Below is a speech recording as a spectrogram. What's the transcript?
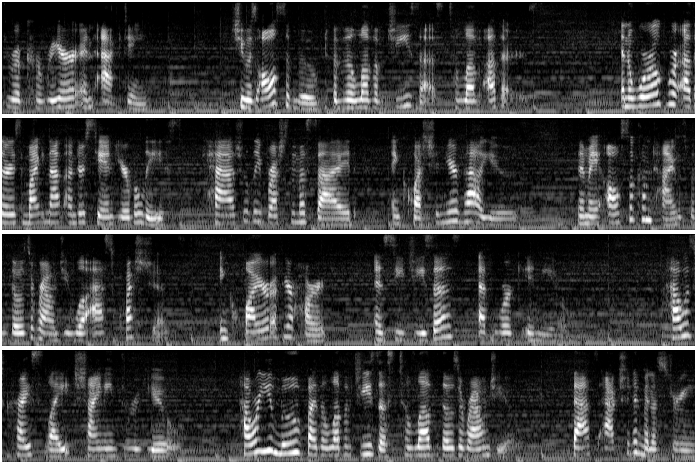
through a career in acting. She was also moved by the love of Jesus to love others. In a world where others might not understand your beliefs, casually brush them aside, and question your values, there may also come times when those around you will ask questions inquire of your heart, and see Jesus at work in you. How is Christ's light shining through you? How are you moved by the love of Jesus to love those around you? That's Action in Ministry.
